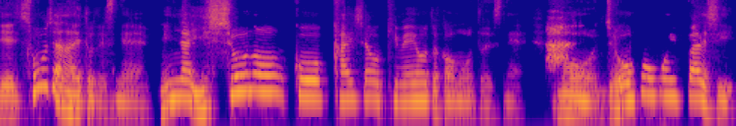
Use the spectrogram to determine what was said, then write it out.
で、そうじゃないとですね、みんな一生の、こう、会社を決めようとか思うとですね、もう情報もいっぱいあるし、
